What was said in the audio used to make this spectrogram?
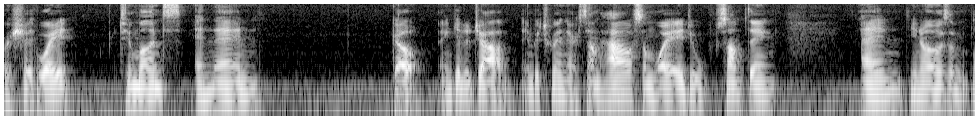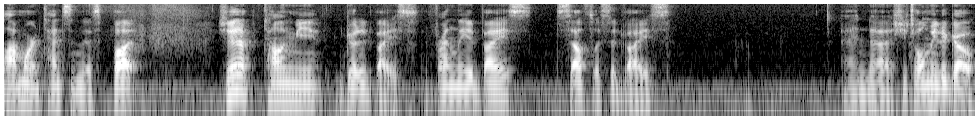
or should I wait two months and then go and get a job in between there somehow, some way, do something? And you know it was a lot more intense than this but she ended up telling me good advice friendly advice selfless advice. And uh, she told me to go.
